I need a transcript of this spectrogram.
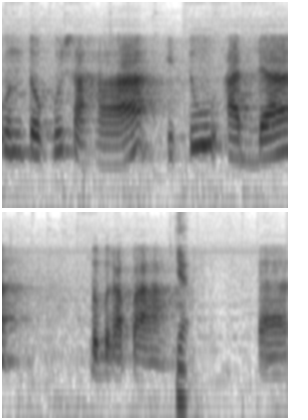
untuk usaha itu ada beberapa. Ya. Ya,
